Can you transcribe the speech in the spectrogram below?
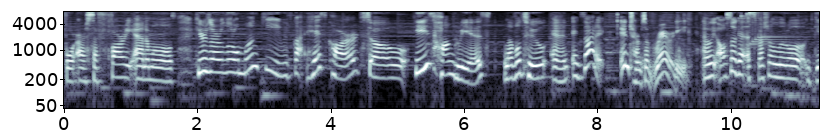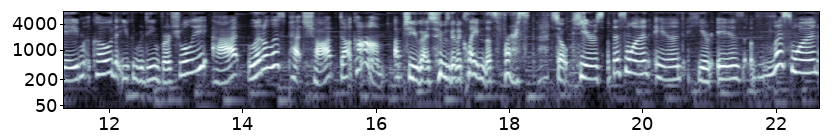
for our safari animals. Here's our little monkey. We've got his card. So he's hungriest, level 2, and exotic in terms of rarity. And we also get a special little game code that you can redeem virtually at littlestpetshop.com. Up to you guys who's gonna claim this first. So here's this one, and here is this one.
